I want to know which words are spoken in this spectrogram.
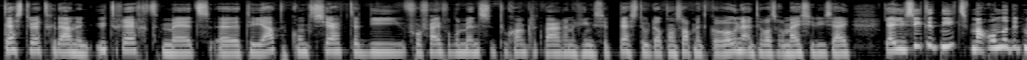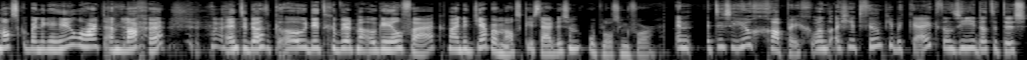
test werd gedaan in Utrecht met uh, theaterconcerten die voor 500 mensen toegankelijk waren. En dan gingen ze testen hoe dat dan zat met corona. En toen was er een meisje die zei, ja je ziet het niet, maar onder dit masker ben ik heel hard aan het lachen. en toen dacht ik, oh dit gebeurt me ook heel vaak. Maar de Jabbermask is daar dus een oplossing voor. En het is heel grappig, want als je het filmpje bekijkt, dan zie je dat het dus...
